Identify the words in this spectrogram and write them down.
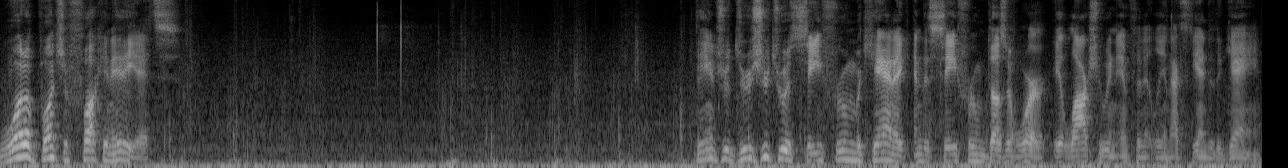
What a bunch of fucking idiots. They introduce you to a safe room mechanic, and the safe room doesn't work. It locks you in infinitely, and that's the end of the game.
